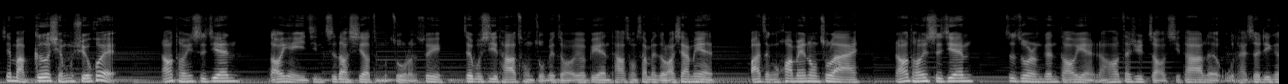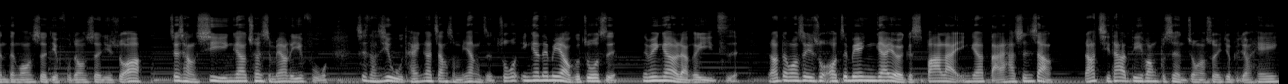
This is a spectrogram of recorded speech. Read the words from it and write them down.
先把歌全部学会，然后同一时间导演已经知道戏要怎么做了，所以这部戏他从左边走到右边，他从上面走到下面，把整个画面弄出来。然后同一时间，制作人跟导演，然后再去找其他的舞台设计、跟灯光设计、服装设计，说啊，这场戏应该要穿什么样的衣服？这场戏舞台应该长什么样子？桌应该那边有个桌子，那边应该有两个椅子。然后灯光设计说，哦，这边应该有一个 spotlight，应该要打在他身上。然后其他的地方不是很重要，所以就比较黑。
